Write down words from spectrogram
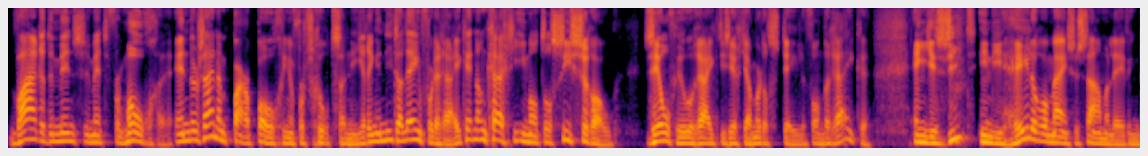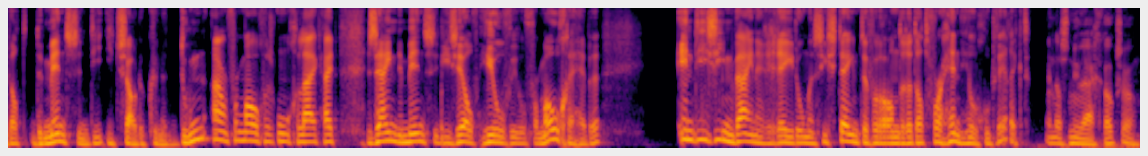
waren de mensen met vermogen. En er zijn een paar pogingen voor schuldsaneringen, niet alleen voor de rijken. En dan krijg je iemand als Cicero, zelf heel rijk, die zegt ja, maar dat is stelen van de rijken. En je ziet in die hele Romeinse samenleving dat de mensen die iets zouden kunnen doen aan vermogensongelijkheid, zijn de mensen die zelf heel veel vermogen hebben. En die zien weinig reden om een systeem te veranderen dat voor hen heel goed werkt. En dat is nu eigenlijk ook zo.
